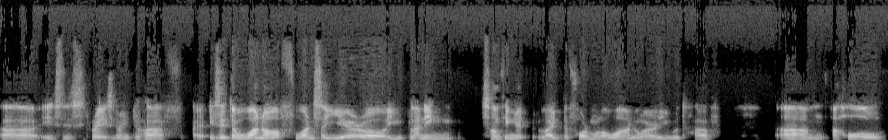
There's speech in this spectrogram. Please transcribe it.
uh, is this race going to have? Uh, is it a one-off once a year, or are you planning something like the Formula One, where you would have um, a whole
